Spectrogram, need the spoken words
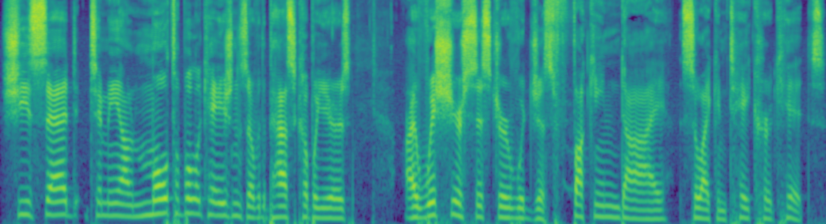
She's said to me on multiple occasions over the past couple years, I wish your sister would just fucking die so I can take her kids.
